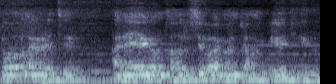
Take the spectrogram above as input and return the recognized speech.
ചോദന കഴിച്ച് അനേകം സദൃശ്യവാക്യം ചമക്കുകയും ചെയ്തു.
